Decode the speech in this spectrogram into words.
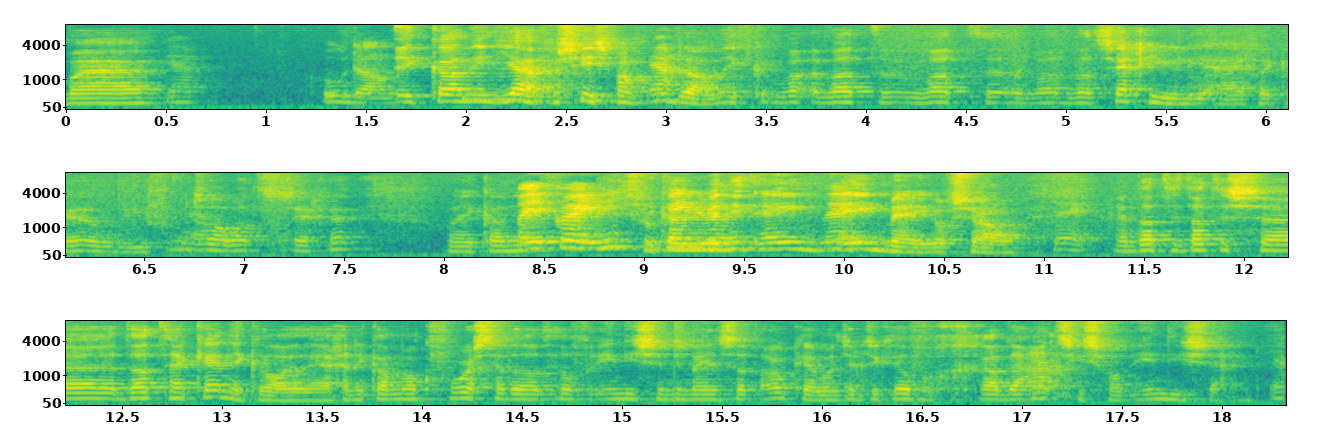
Maar Hoe dan? ik kan niet... Ja, precies, maar hoe Ja. dan? Ik, wa- wat, wat, eh, wat, wat zeggen jullie eigenlijk? Hè? Je voelt Ja. wel wat ze zeggen, maar je kan Maar niet... je kan je niet Je, kan, je bent niet één, Nee. één mee of zo. Nee. En dat, is- dat, is, eh, dat herken ik wel heel erg. En ik kan me ook voorstellen dat heel veel Indische mensen dat ook hebben. Want je hebt natuurlijk heel veel gradaties van Indisch zijn. Ja.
